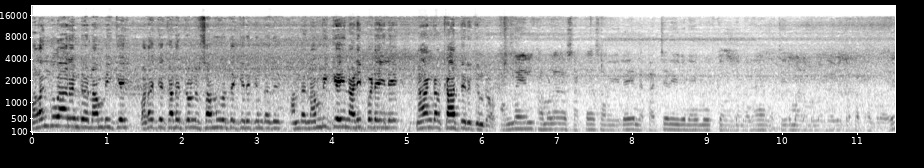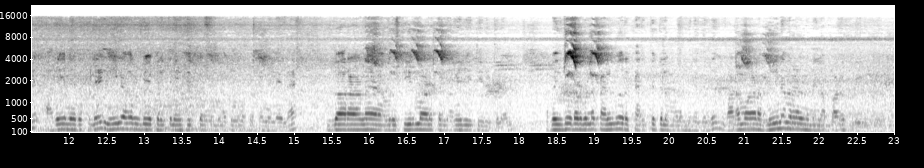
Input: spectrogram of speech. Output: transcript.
வழங்குவார் என்ற நம்பிக்கை வடக்கு கடற்றொழில் சமூகத்துக்கு இருக்கின்றது. அந்த நம்பிக்கையின் அடிப்படையிலே நாங்கள் காத்திருக்கின்றோம். அண்மையில் தமிழக சட்டசபையிலே இந்த கச்சதீவினை மீட்க வேண்டும் என அந்த தீர்மானம் ஒன்று நிறைவேற்றப்பட்டிருக்கிறது. அதே நேரத்திலே மீனவருடைய பிரச்சனை தீர்க்க வேண்டும் என கூறப்பட்ட நிலையில் இவ்வாறான ஒரு தீர்மானத்தை நிறைவேற்றியிருக்கிறோம். அப்போ இது தொடர்பில் பல்வேறு கருத்துக்களும் வளர்ந்திருக்கிறது வடமான மீனவர்கள் நிலப்பாடு புரியும்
